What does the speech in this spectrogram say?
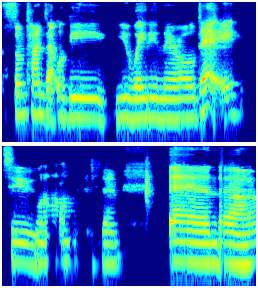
sometimes that would be you waiting there all day to Wow. audition. and uh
